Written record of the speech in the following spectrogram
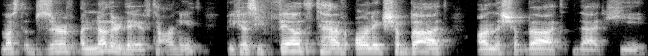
must observe another day of Ta'anit because he failed to have Oneg Shabbat on the Shabbat that he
